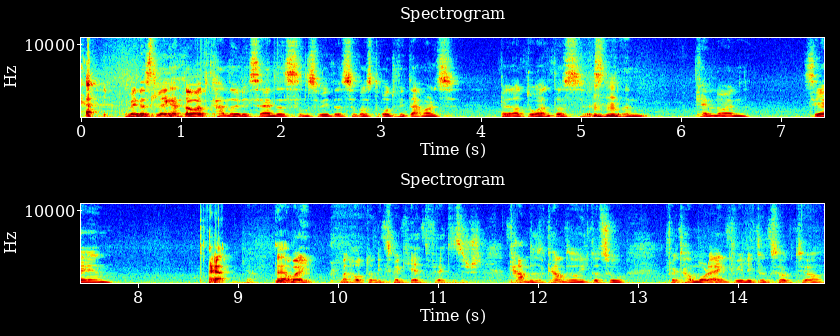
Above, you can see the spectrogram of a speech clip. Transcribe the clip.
wenn das länger dauert, kann natürlich sein, dass uns wieder sowas droht wie damals bei den Autoren, dass es Mhm. dann keine neuen Serien. Ja. Ja. Aber man hat da nichts mehr gehört. Vielleicht ist, kam das kam das auch nicht dazu. Vielleicht haben wir alle eingewilligt und gesagt, ja,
